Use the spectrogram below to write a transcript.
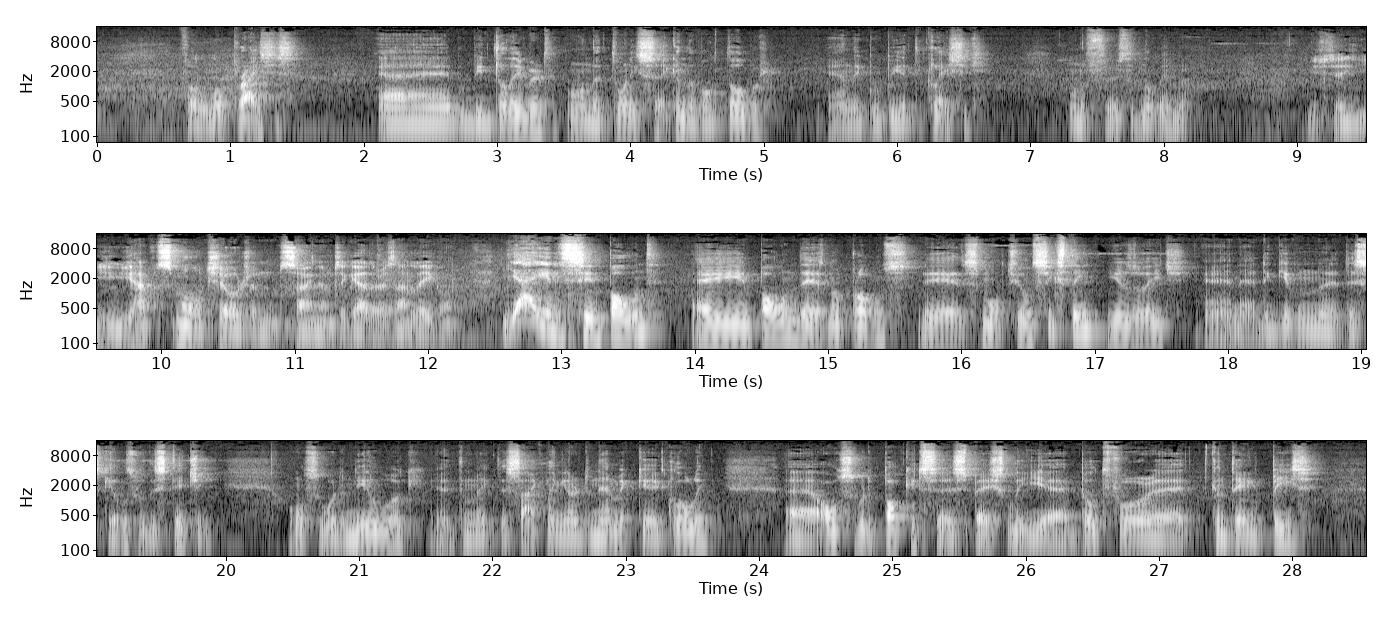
for low prices. Uh, it will be delivered on the 22nd of October and it will be at the Classic on the 1st of November. You, you have small children sewing them together, is that legal? Yeah, it's in Poland. Uh, in Poland, there's no problems. The small children, 16 years of age, and uh, they're given uh, the skills with the stitching, also with the needlework to make the cycling aerodynamic clothing. Uh, also with pockets, uh, especially uh, built for containing peas.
